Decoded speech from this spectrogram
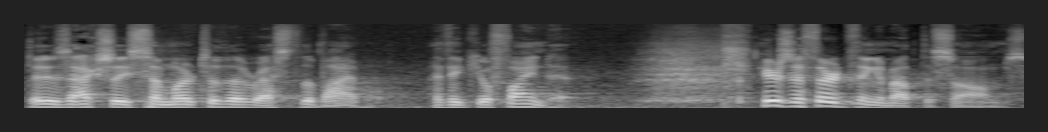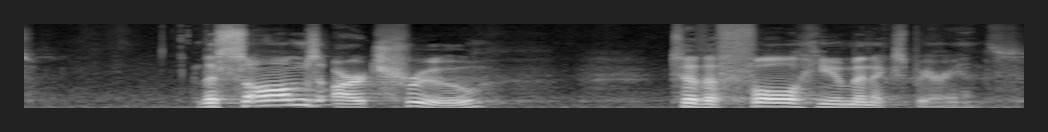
that is actually similar to the rest of the Bible? I think you'll find it. Here's the third thing about the Psalms the Psalms are true to the full human experience.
